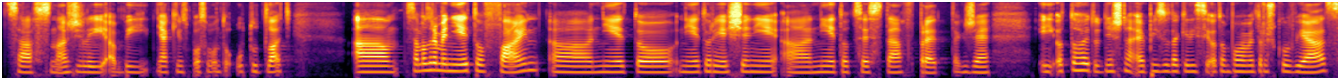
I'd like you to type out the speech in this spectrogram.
sa snažili, aby nejakým spôsobom to ututlať. A samozrejme nie je to fajn, uh, nie, je to, nie je to riešenie a nie je to cesta vpred. Takže i od toho je tu dnešná epizóda, kedy si o tom povieme trošku viac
